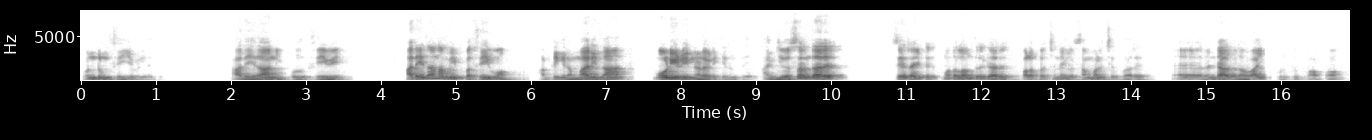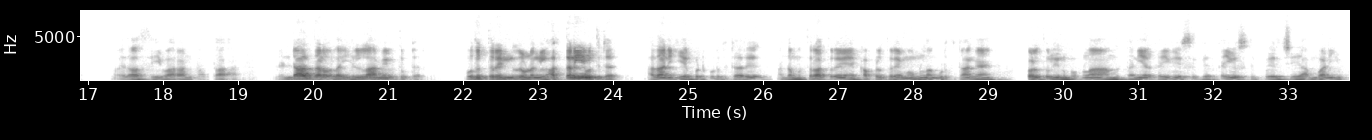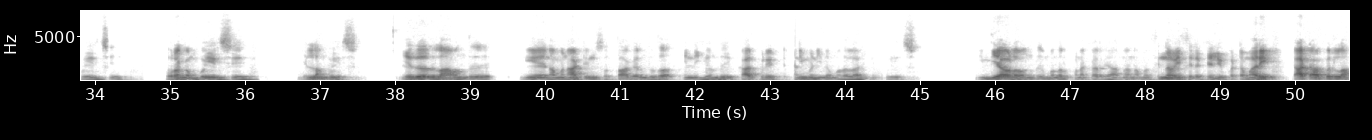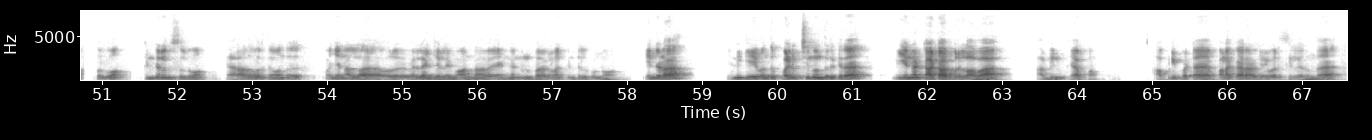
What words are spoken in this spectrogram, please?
ஒன்றும் செய்யவில்லை. அதை தான் இப்போது செய்வேன். அதை தான் நம்ம இப்போ செய்வோம் அப்படிங்கிற மாதிரி தான் மோடியுடைய நடவடிக்கை இருந்தது. அஞ்சு வருஷம் இருந்தார். சரி ரைட்டு. முதல்ல வந்திருக்காரு. பல பிரச்சனைகளை சமாளிச்சிருப்பார். ரெண்டாவது தடவை வாய்ப்பு கொடுத்து பார்ப்போம். ஏதாவது செய்வாரான்னு பார்த்தா ரெண்டாவது தடவையில் எல்லாமே விற்றுட்டார் பொதுத்துறை நிறுவனங்கள் அத்தனையும் விற்றுட்டார் அதானிக்கு ஏற்பட்டு கொடுத்துட்டாரு. அந்த முத்ரா துறை கப்பல் துறைமுகம்லாம் கொடுத்துட்டாங்க. தகவல் தொழில்நுட்பம்லாம் அந்த தனியார் கைவசத்துக்கு கைவசத்துக்கு போயிடுச்சு அம்பானிக்கு போயிடுச்சு சுரங்கம் போயிடுச்சு எல்லாம் போயிடுச்சு எது எதெல்லாம் வந்து நம்ம நாட்டின் சொத்தாக இருந்ததோ இன்றைக்கி வந்து கார்ப்பரேட் தனி மனித முதலாளிக்கு போயிடுச்சு இந்தியாவில் வந்து முதல் பணக்காரர் யாருன்னா நம்ம சின்ன வயசில் கேள்விப்பட்ட மாதிரி டாட்டா பிர்லா சொல்லுவோம் கிண்டலுக்கு சொல்லுவோம் யாராவது ஒருத்தன் வந்து கொஞ்சம் நல்ல ஒரு வெள்ளையும் ஜெல்லையுமா வந்தாவே எங்கள் நண்பர்கள்லாம் கிண்டல் பண்ணுவோம் என்னடா இன்னைக்கு வந்து பளிச்சுன்னு வந்திருக்கிற நீ என்ன டாட்டா பிர்லாவா? அப்படின்னு கேட்பான். அப்படிப்பட்ட பணக்காரர்கள் வரிசையில் இருந்த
